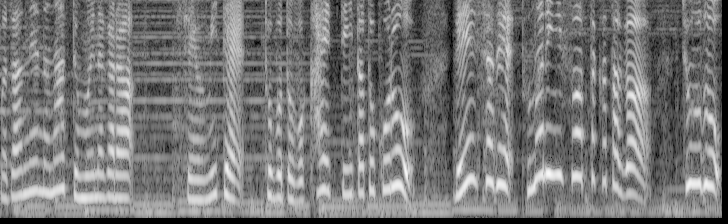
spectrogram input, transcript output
まあ、残念だなって思いながら試合を見てとぼとぼ帰っていたところ電車で隣に座った方がちょうど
